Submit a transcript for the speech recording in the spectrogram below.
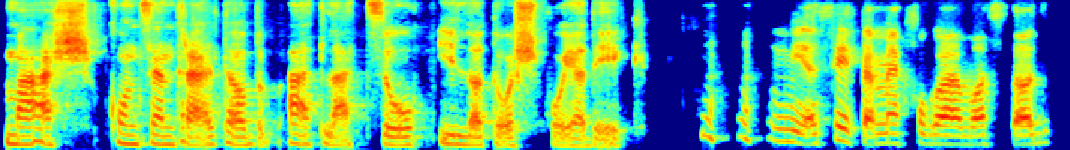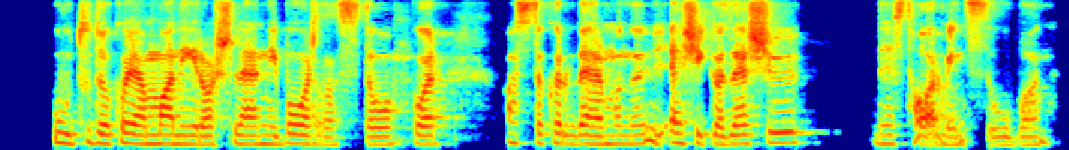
más, koncentráltabb, átlátszó, illatos folyadék. Milyen szépen megfogalmaztad. Ú, tudok olyan maníros lenni, borzasztó. Akkor azt akarod elmondani, hogy esik az eső, de ezt 30 szóban.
